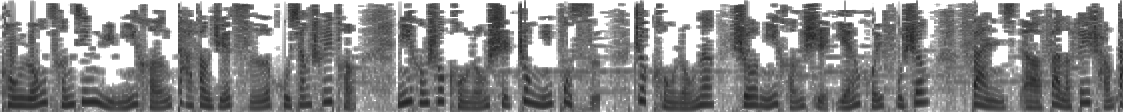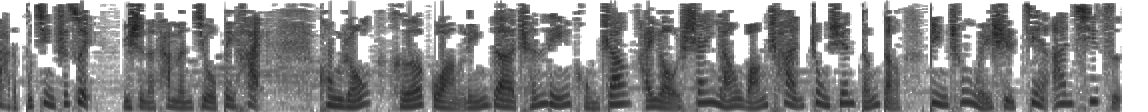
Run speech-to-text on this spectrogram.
孔融曾经与祢衡大放厥词，互相吹捧。祢衡说孔融是仲尼不死，这孔融呢说祢衡是颜回复生，犯呃犯了非常大的不敬之罪。于是呢，他们就被害。孔融和广陵的陈琳、孔章，还有山阳王粲、仲宣等等，并称为是建安七子。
